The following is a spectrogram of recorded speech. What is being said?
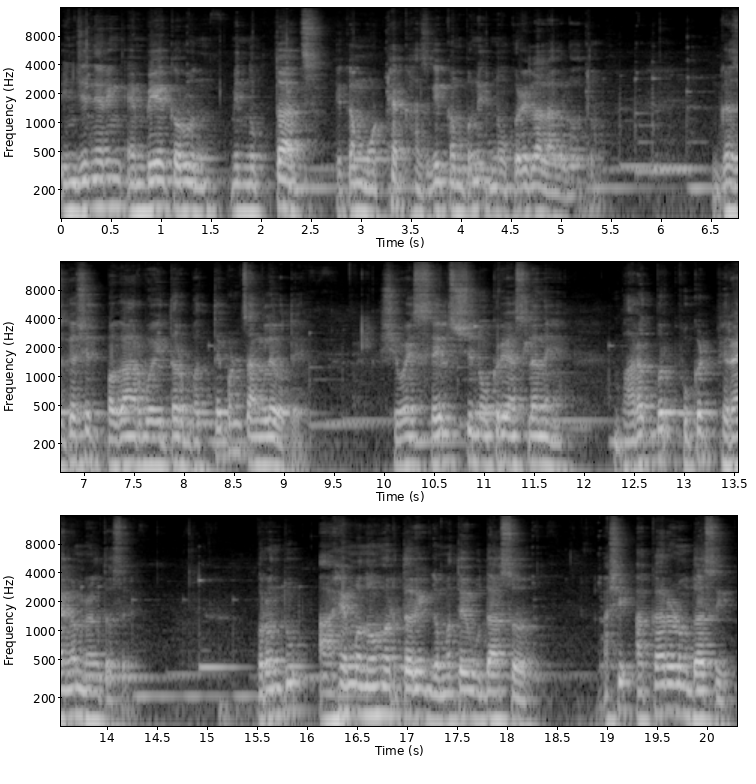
इंजिनिअरिंग एम बी ए करून मी नुकताच एका मोठ्या खाजगी कंपनीत नोकरीला लागलो होतो. घसघशीत पगार व इतर भत्ते पण चांगले होते. शिवाय सेल्सची नोकरी असल्याने भारतभर फुकट फिरायला मिळत असे. परंतु आहे मनोहर तरी गमते उदास अशी अकारण उदासी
